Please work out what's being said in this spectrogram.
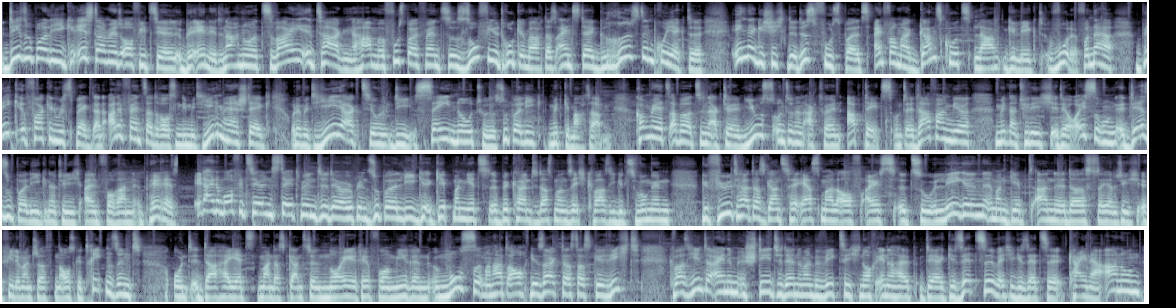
Die Super League ist damit offiziell beendet. Nach nur zwei Tagen haben Fußballfans so viel Druck gemacht, dass eins der größten Projekte in der Geschichte des Fußballs einfach mal ganz kurz lahmgelegt wurde. Von daher big fucking Respect an alle Fans da draußen, die mit jedem Hashtag oder mit jeder Aktion die Say No to the Super League mitgemacht haben. Kommen wir jetzt aber zu den aktuellen News und zu den aktuellen Updates. Und äh, da fangen wir mit natürlich der Äußerung der Super League natürlich allen voran Perez. In einem offiziellen Statement der European Super League gibt man jetzt bekannt, dass man sich quasi gezwungen gefühlt hat, das Ganze erstmal auf Eis zu legen. Man gibt an, dass ja natürlich viele Mannschaften ausgetreten sind und daher jetzt man das Ganze neu reformieren muss. Man hat auch gesagt, dass das Gericht quasi hinter einem steht, denn man bewegt sich noch innerhalb der Gesetze. Welche Gesetze? Keine Ahnung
